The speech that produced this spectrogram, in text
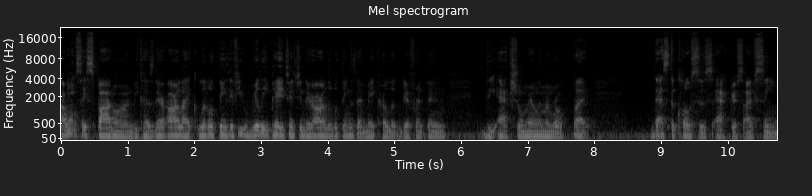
I won't say spot on because there are like little things. If you really pay attention, there are little things that make her look different than the actual Marilyn Monroe, but that's the closest actress I've seen,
